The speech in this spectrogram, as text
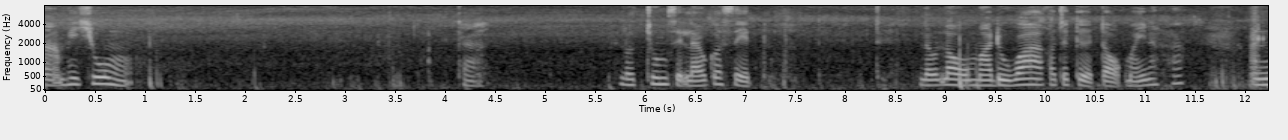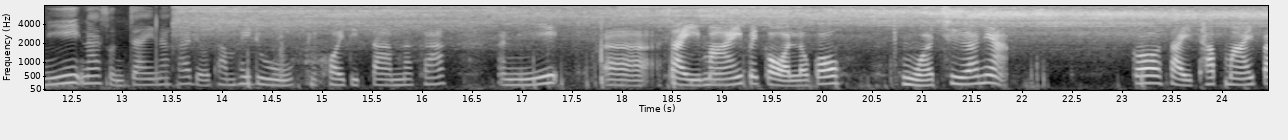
น้ำให้ชุ่ม ค่ะลดชุ่มเสร็จแล้วก็เสร็จ แล้วเรามาดูว่าเขาจะเกิดดอกไหมนะคะ อันนี้น่าสนใจนะคะ เดี๋ยวทำให้ดูคอยติดตามนะคะ อันนี้ใส่ไม้ไปก่อนแล้วก็หัวเชื้อเนี่ย ก็ใส่ทับไม้ไป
